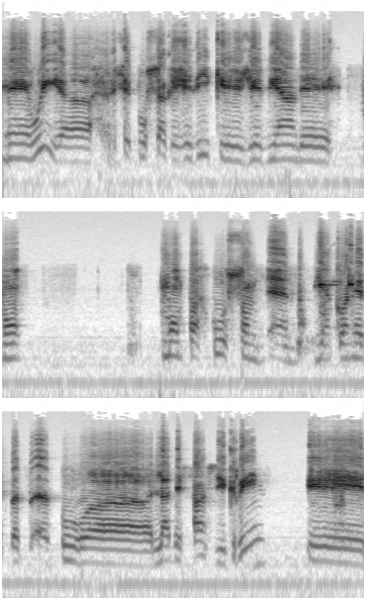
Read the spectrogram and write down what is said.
mais oui, euh, c'est pour ça que j'ai dit que je viens de mon, mon parcours sont bien, bien connaître euh, pour euh, la défense du green, et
